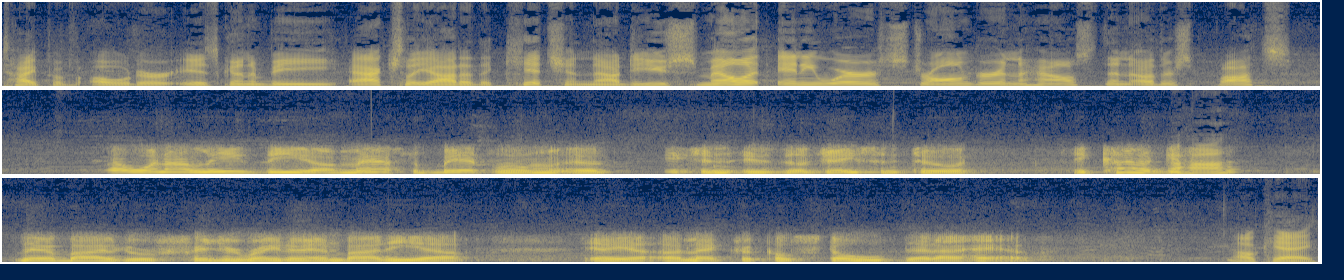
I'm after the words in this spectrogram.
type of odor is going to be actually out of the kitchen. Now, do you smell it anywhere stronger in the house than other spots? Well, when I leave the uh, master bedroom, uh, kitchen is adjacent to it. It kind of gets Uh-huh. there by the refrigerator and by the uh, a, electrical stove that I have. Okay.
